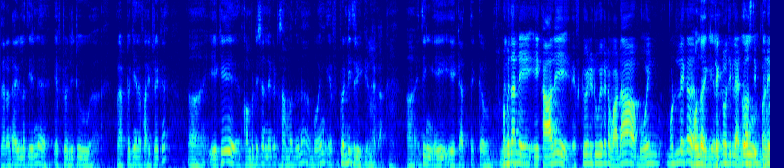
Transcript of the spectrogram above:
දැනට ඇවිල්ල තියෙන F22 රැප්ට කියන ෆයිටර එක ඒකේ කොම්පිටිෂන් එකට සම්බඳධන බොයින් F23 කියල එකක්. ඉතින් ඒ ඒකත් එක්ක මතන්න ඒ කාලේ F22 එකට වඩා බෝයින් මොඩල් එක හොඳ ටෙක්නෝජිකල ඇඩවාස් බන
